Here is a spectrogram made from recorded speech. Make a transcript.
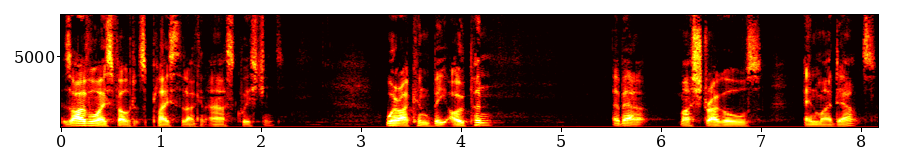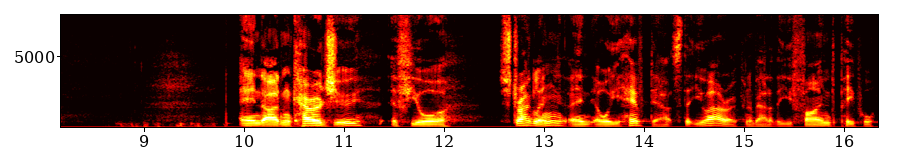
is I've always felt it's a place that I can ask questions where I can be open about my struggles and my doubts and I'd encourage you if you're struggling and, or you have doubts, that you are open about it, that you find people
